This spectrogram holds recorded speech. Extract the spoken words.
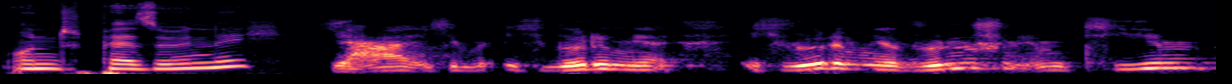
Und persönlich? Ja, ich, ich, würde mir, ich würde mir wünschen im Team,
